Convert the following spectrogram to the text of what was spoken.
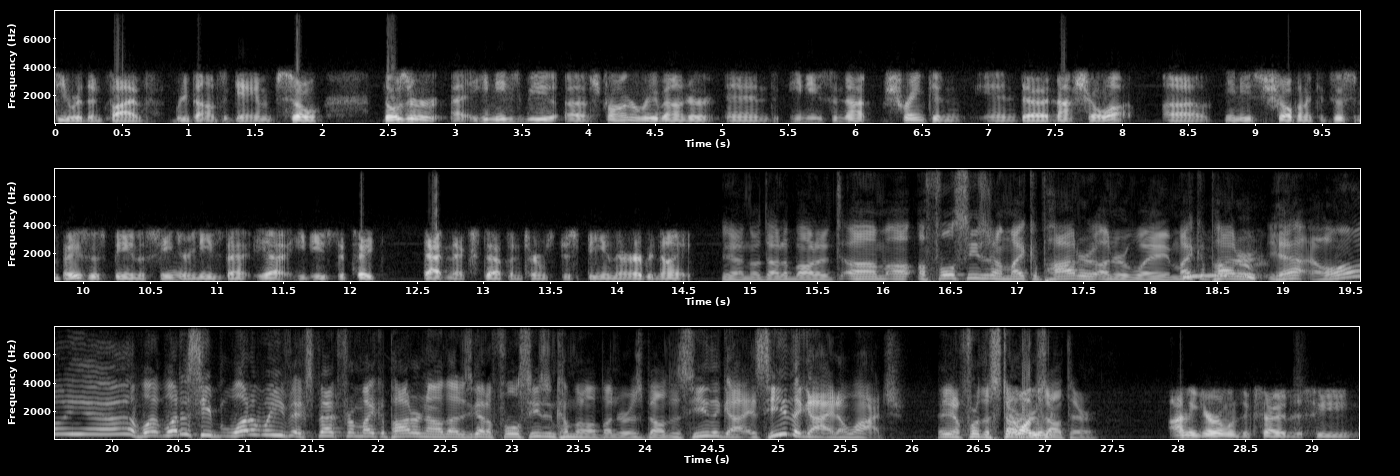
fewer than five rebounds a game. So those are uh, he needs to be a stronger rebounder, and he needs to not shrink and and uh, not show up. Uh, he needs to show up on a consistent basis. Being a senior, he needs that. Yeah, he needs to take that next step in terms of just being there every night. Yeah, no doubt about it. Um, a, a full season on Micah Potter underway. Micah Potter, yeah, oh yeah. What what is he? What do we expect from Micah Potter now that he's got a full season coming up under his belt? Is he the guy? Is he the guy to watch? You know, for the starters mean- out there. I think everyone's excited to see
